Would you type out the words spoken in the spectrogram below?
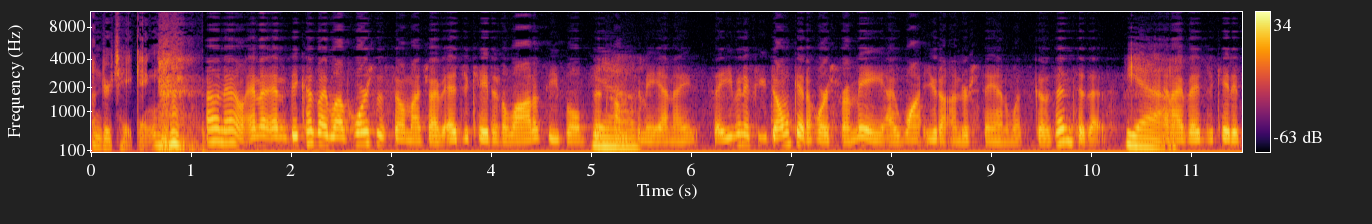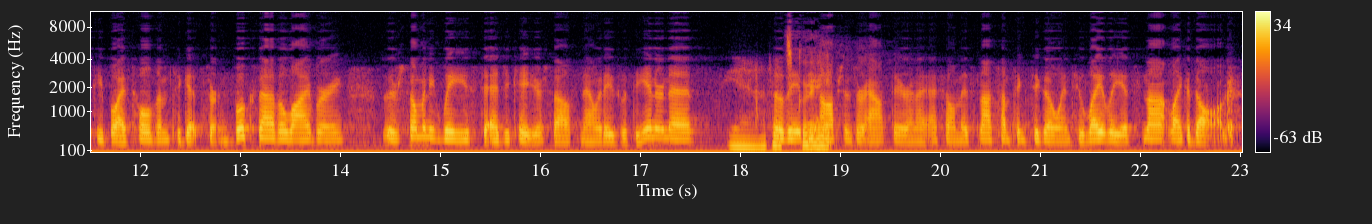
undertaking Oh no, and and because I love horses so much, I've educated a lot of people that Yeah. come to me, and I say even if you don't get a horse from me, I want you to understand what goes into this. Yeah. And I've educated people. I've told them to get certain books out of the library. There's so many ways to educate yourself nowadays with the internet. Yeah so that's the, great the options are out there, and I, I tell them it's not something to go into lightly. It's not like a dog.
